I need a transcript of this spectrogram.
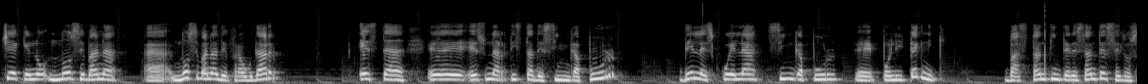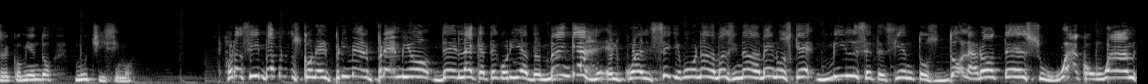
chequenlo, no se van a, no se van a defraudar. Esta eh, es una artista de Singapur, de la escuela Singapur eh, Polytechnic. Bastante interesante, se los recomiendo muchísimo. Ahora sí, vámonos con el primer premio de la categoría de manga, el cual se llevó nada más y nada menos que 1700 dolarotes, su Wacom One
